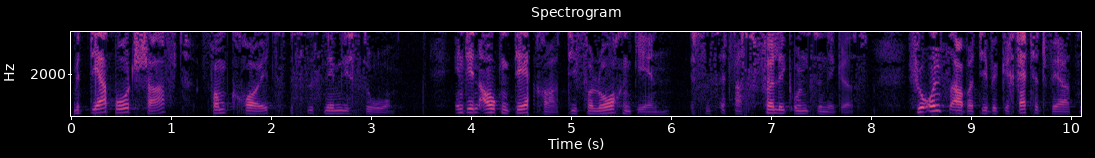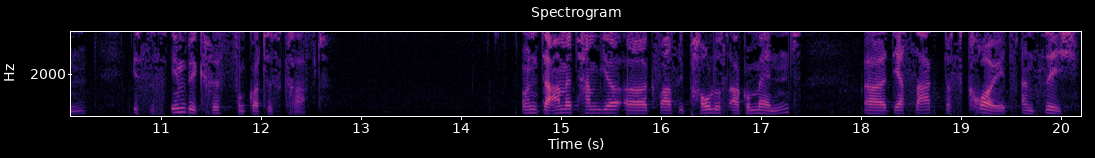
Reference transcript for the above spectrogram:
mit der Botschaft vom Kreuz ist es nämlich so. In den Augen derer, die verloren gehen, ist es etwas völlig Unsinniges. Für uns aber, die wir gerettet werden, ist es im Begriff von Gottes Kraft. Und damit haben wir äh, quasi Paulus Argument, äh, der sagt, das Kreuz an sich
